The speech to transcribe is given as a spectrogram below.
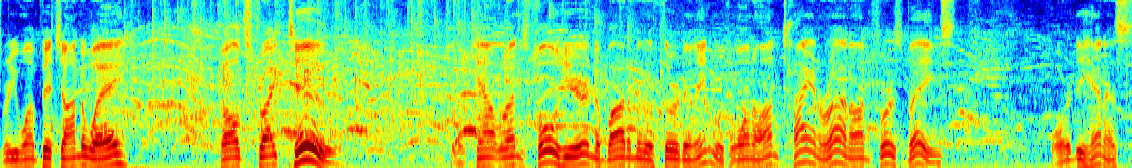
Three one pitch on the way. Called strike two. So the count runs full here in the bottom of the third inning with one on. Tie and run on first base for D'Hanis.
